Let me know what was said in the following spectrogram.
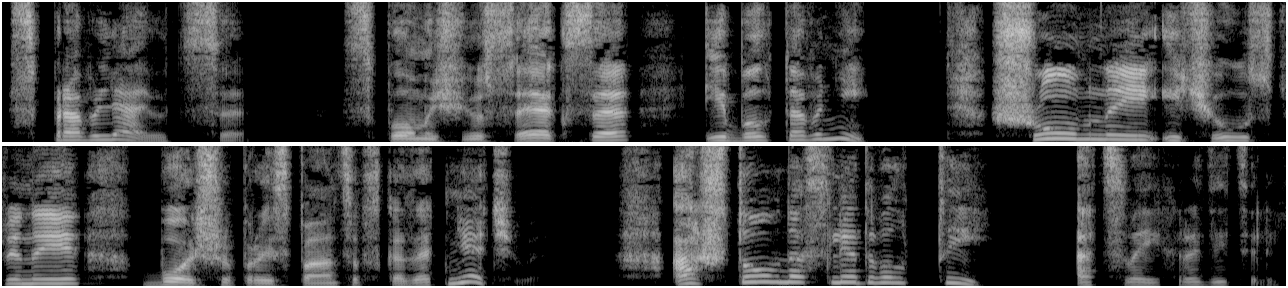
справляются? С помощью секса и болтовни. Шумные и чувственные, больше про испанцев сказать нечего. А что унаследовал ты от своих родителей?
